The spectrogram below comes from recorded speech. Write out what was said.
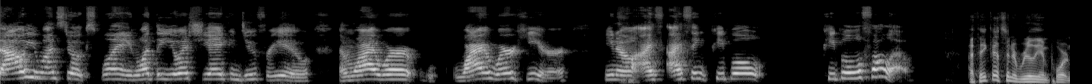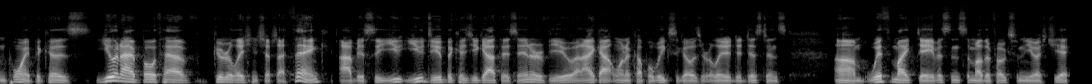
how he wants to explain what the USGA can do for you and why we're why we're here, you know, I I think people people will follow. I think that's a really important point because you and I both have good relationships. I think, obviously, you you do because you got this interview, and I got one a couple weeks ago as it related to distance um, with Mike Davis and some other folks from the USGA.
